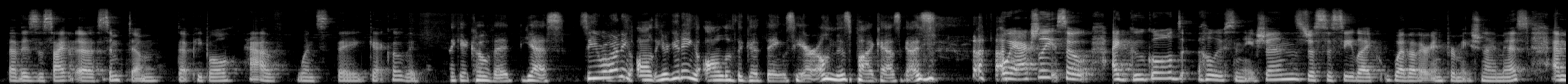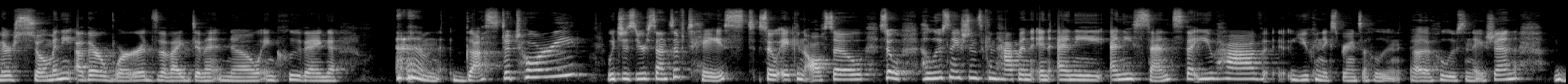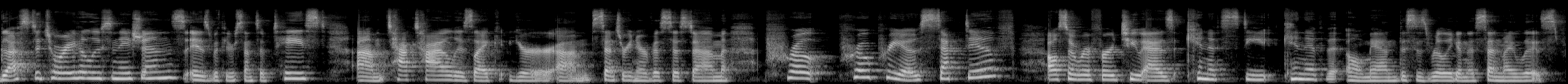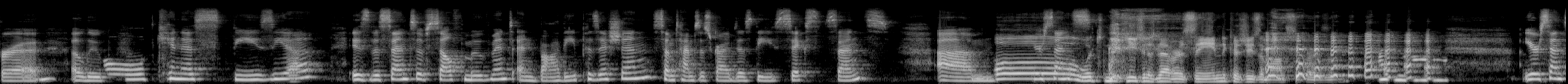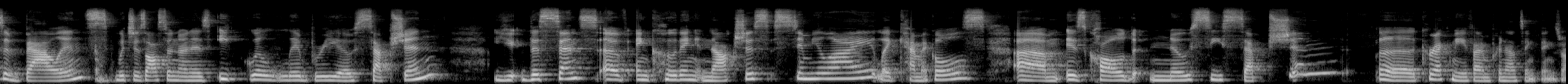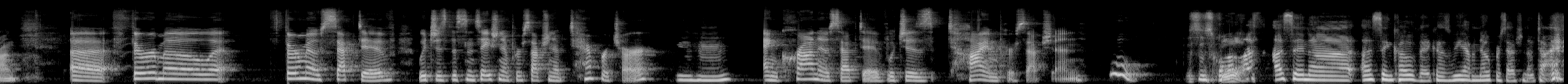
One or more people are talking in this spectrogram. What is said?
that is a side a symptom that people have once they get COVID. They get COVID. Yes. So you're learning all. You're getting all of the good things here on this podcast, guys. oh, I actually, so I Googled hallucinations just to see like what other information I missed. And there's so many other words that I didn't know, including gustatory, which is your sense of taste. So it can also so hallucinations can happen in any any sense that you have. You can experience a, halluc- a hallucination. Gustatory hallucinations is with your sense of taste. Um, tactile is like your um, sensory nervous system. Pro proprioceptive, also referred to as kinesthe- kineth. Oh man, this is really going to send my list for a, a loop. Kinesthesia is the sense of self movement and body position, sometimes described as the sixth sense. Um, Oh, your sense, which Nikisha's never seen because she's a monster person. your sense of balance, which is also known as equilibrioception. You, the sense of encoding noxious stimuli like chemicals um, is called nociception. Uh, correct me if I'm pronouncing things wrong. Uh, thermo thermoceptive, which is the sensation and perception of temperature, Mm-hmm. and chronoceptive, which is time perception. Ooh. This is cool. Us, us in uh us in COVID because we have no perception of time.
